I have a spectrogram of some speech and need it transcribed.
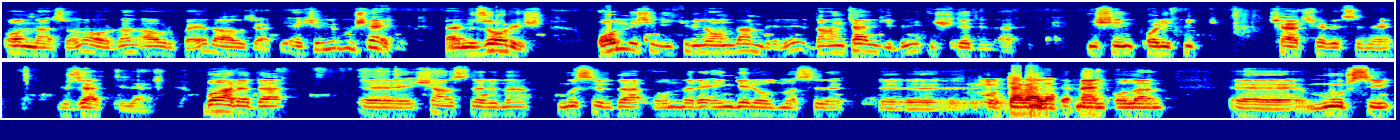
Ondan sonra oradan Avrupa'ya dağılacak. E şimdi bu şey yani zor iş. Onun için 2010'dan beri dantel gibi işlediler. İşin politik çerçevesini düzelttiler. Bu arada e, şanslarına Mısır'da onlara engel olması e, Muhtemelen. muhtemel olan e, Mursi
